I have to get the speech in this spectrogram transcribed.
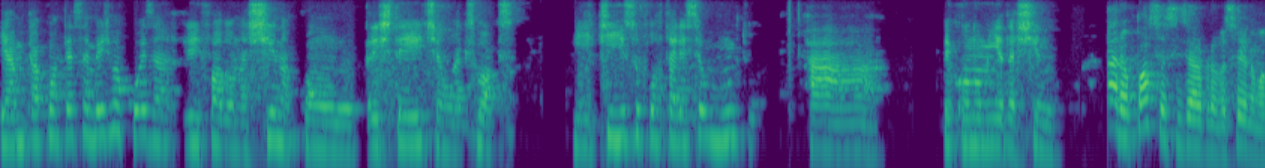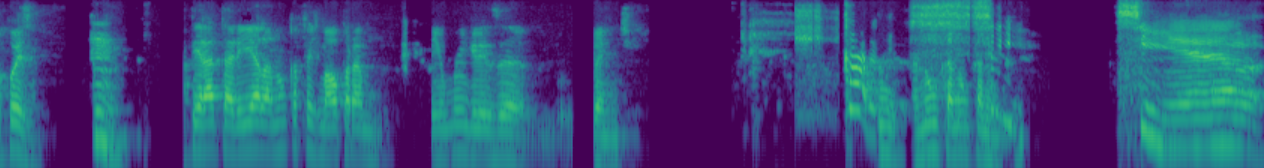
E acontece a mesma coisa, ele falou, na China com o PlayStation, o Xbox. E que isso fortaleceu muito a economia da China. Cara, eu posso ser sincero para você numa coisa? Hum. A pirataria ela nunca fez mal para nenhuma empresa grande. Cara, nunca, nunca, nunca. Sim, nunca. sim é...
